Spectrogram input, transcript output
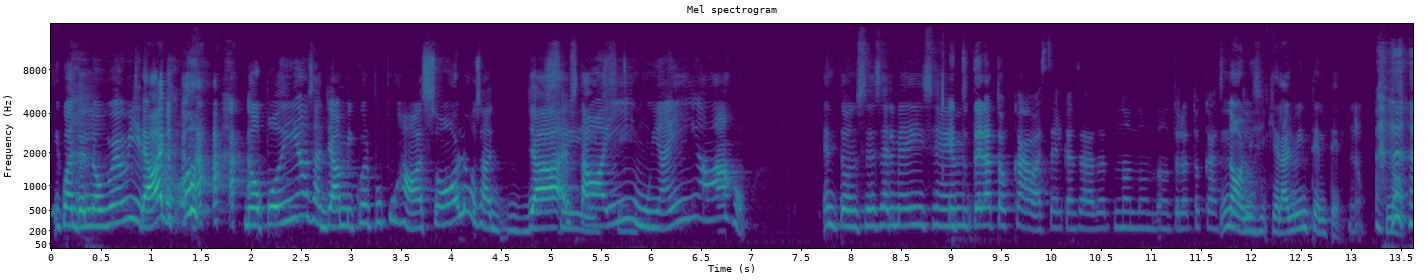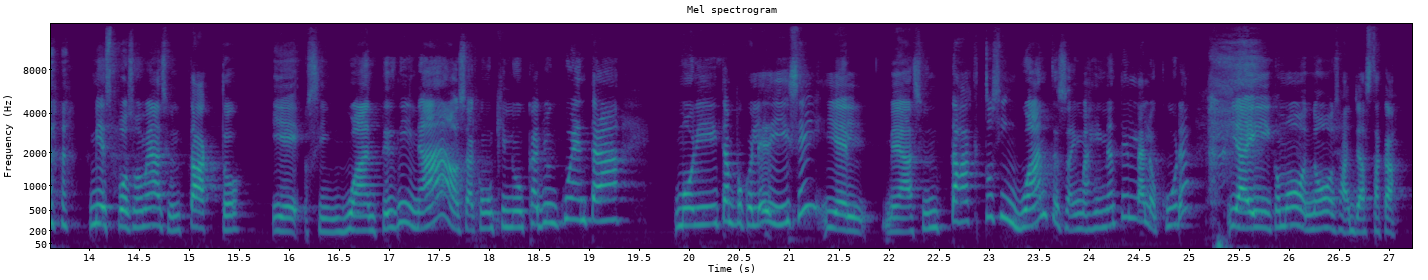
y cuando él no me miraba, yo no podía, o sea, ya mi cuerpo pujaba solo, o sea, ya estaba ahí, muy ahí abajo. Entonces él me dice... ¿Y tú te la tocabas? ¿Te alcanzabas? No, no, no te la tocaste. No, ni siquiera lo intenté. No. no. Mi esposo me hace un tacto y eh, sin guantes ni nada, o sea, como que no cayó en cuenta. Mori tampoco le dice y él me hace un tacto sin guantes, o sea, imagínate la locura. Y ahí como, no, o sea, ya está acá.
